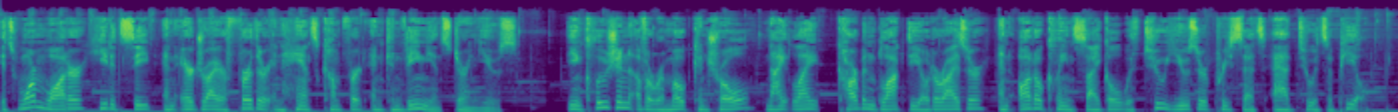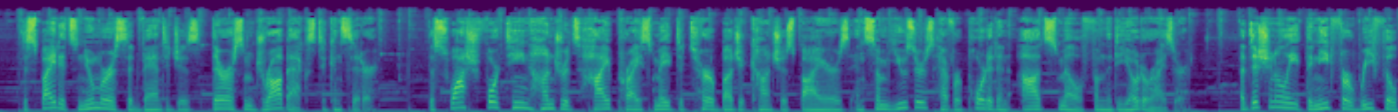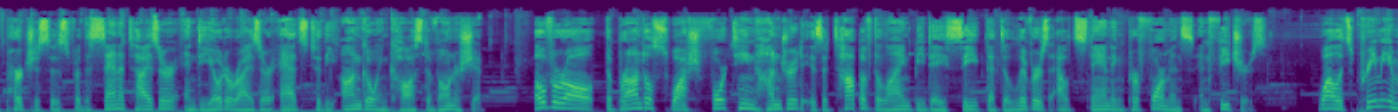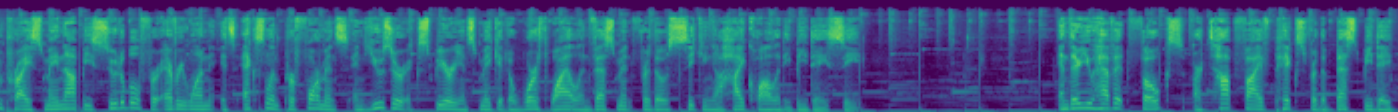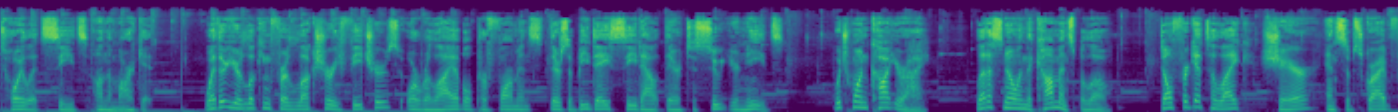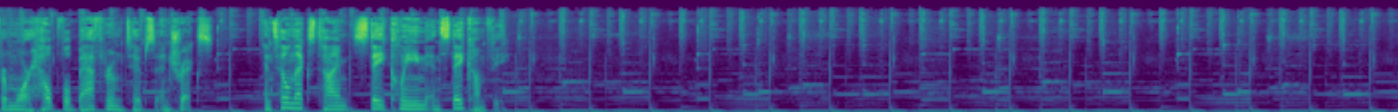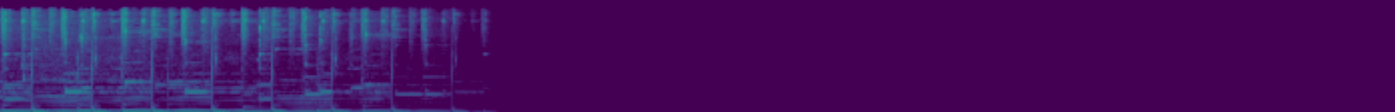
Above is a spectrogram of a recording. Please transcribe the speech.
Its warm water, heated seat, and air dryer further enhance comfort and convenience during use. The inclusion of a remote control, nightlight, carbon block deodorizer, and auto clean cycle with two user presets add to its appeal. Despite its numerous advantages, there are some drawbacks to consider. The Swash 1400's high price may deter budget-conscious buyers and some users have reported an odd smell from the deodorizer. Additionally, the need for refill purchases for the sanitizer and deodorizer adds to the ongoing cost of ownership. Overall, the Brondell Swash 1400 is a top-of-the-line bidet seat that delivers outstanding performance and features. While its premium price may not be suitable for everyone, its excellent performance and user experience make it a worthwhile investment for those seeking a high-quality bidet seat. And there you have it, folks, our top 5 picks for the best bidet toilet seats on the market. Whether you're looking for luxury features or reliable performance, there's a bidet seat out there to suit your needs. Which one caught your eye? Let us know in the comments below. Don't forget to like, share, and subscribe for more helpful bathroom tips and tricks. Until next time, stay clean and stay comfy.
